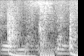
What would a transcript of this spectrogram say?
vibration.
